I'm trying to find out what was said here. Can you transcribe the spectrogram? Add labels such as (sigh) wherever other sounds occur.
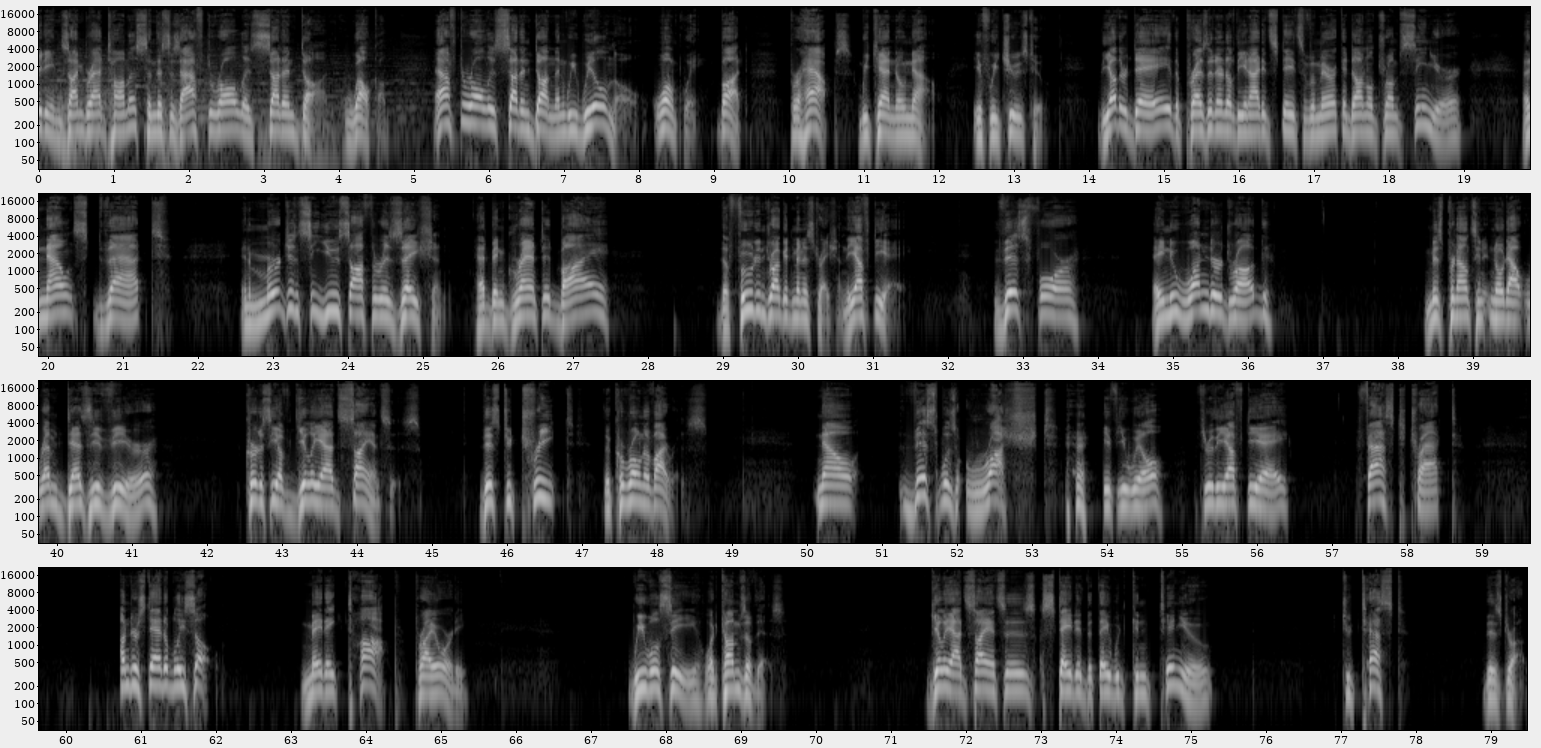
Greetings, I'm Brad Thomas, and this is After All Is Said and Done. Welcome. After all is said and done, then we will know, won't we? But perhaps we can know now, if we choose to. The other day, the President of the United States of America, Donald Trump Sr., announced that an emergency use authorization had been granted by the Food and Drug Administration, the FDA. This for a new wonder drug, mispronouncing it no doubt, remdesivir, courtesy of Gilead Sciences. This to treat the coronavirus. Now, this was rushed, (laughs) if you will, through the FDA, fast tracked, understandably so, made a top priority. We will see what comes of this. Gilead Sciences stated that they would continue to test this drug.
